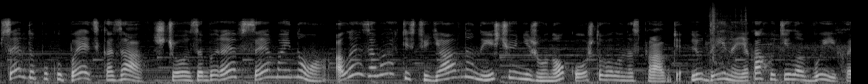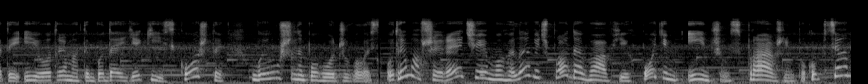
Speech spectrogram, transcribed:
Псевдопокупець казав, що забере все майно, але за вартістю явно нижчою, ніж воно коштувало насправді. Людина, яка хотіла виїхати і отримати бодай якісь кошти, вимушено погоджувалась. Отримавши речі, Могилевич продавав їх потім іншим справжнім покупцям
